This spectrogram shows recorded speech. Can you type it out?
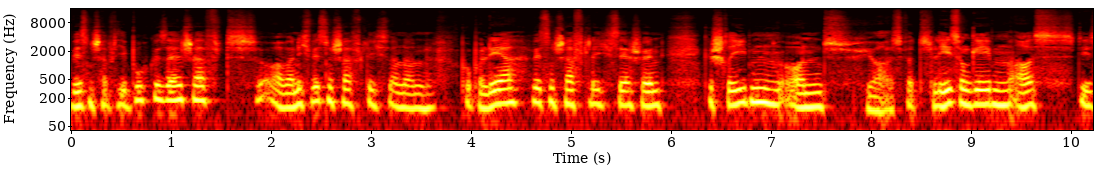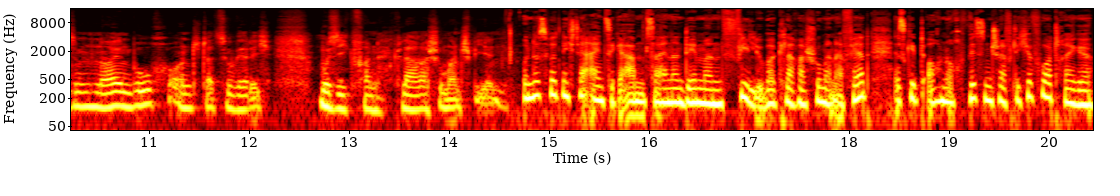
wissenschaftliche Buchgesellschaft, aber nicht wissenschaftlich, sondern populärwissenschaftlich, sehr schön geschrieben. Und ja, es wird Lesung geben aus diesem neuen Buch und dazu werde ich Musik von Clara Schumann spielen. Und es wird nicht der einzige Abend sein, an dem man viel über Clara Schumann erfährt. Es gibt auch noch wissenschaftliche Vorträge.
